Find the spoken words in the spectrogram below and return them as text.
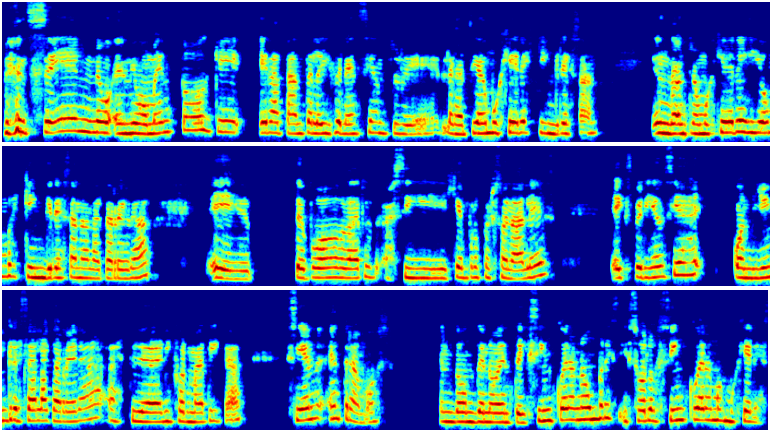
pensé en, mi momento que era tanta la diferencia entre la cantidad de mujeres que ingresan, entre mujeres y hombres que ingresan a la carrera. Eh, te puedo dar así ejemplos personales, experiencias. Cuando yo ingresé a la carrera a estudiar informática, 100 entramos, en donde 95 eran hombres y solo 5 éramos mujeres.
